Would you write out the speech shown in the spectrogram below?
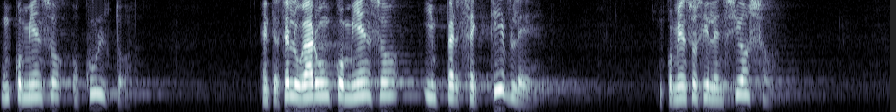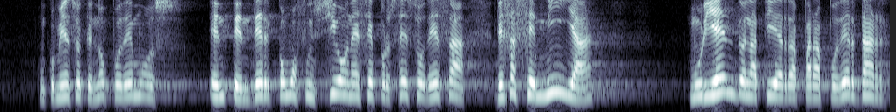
Un comienzo oculto. En tercer lugar, un comienzo imperceptible. Un comienzo silencioso. Un comienzo que no podemos entender cómo funciona ese proceso de esa, de esa semilla muriendo en la tierra para poder dar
